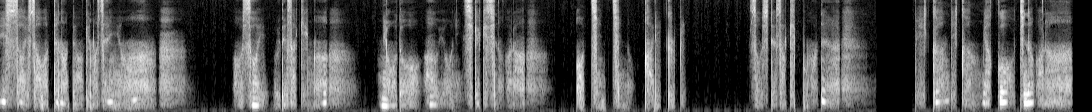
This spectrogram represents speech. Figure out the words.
一切触ってなんてあげませんよ。細い腕先が尿道を這うように刺激しながら、おちんちんの仮首、そして先っぽまで、ビクンビクン脈を打ちながら、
